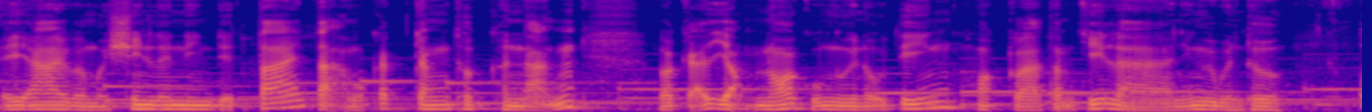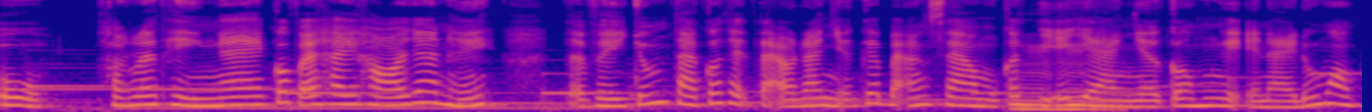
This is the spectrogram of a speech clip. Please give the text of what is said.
AI và machine learning để tái tạo một cách chân thực hình ảnh và cả giọng nói của người nổi tiếng hoặc là thậm chí là những người bình thường. Ồ, thật ra thì nghe có vẻ hay ho chứ anh hỉ? Tại vì chúng ta có thể tạo ra những cái bản sao một cách dễ Ừm. dàng nhờ công nghệ này đúng không?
